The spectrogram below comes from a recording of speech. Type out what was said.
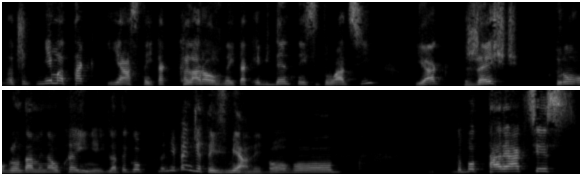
znaczy nie ma tak jasnej, tak klarownej, tak ewidentnej sytuacji, jak rzeź, którą oglądamy na Ukrainie. I dlatego no, nie będzie tej zmiany, bo, bo, no, bo ta reakcja jest,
